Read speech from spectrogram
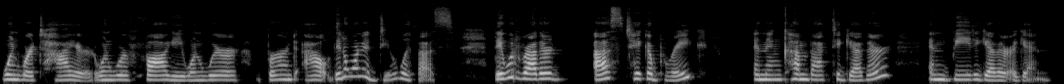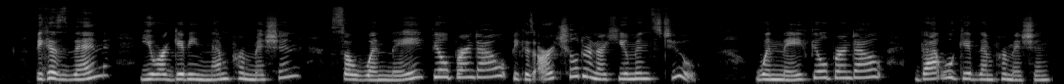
when we're tired, when we're foggy, when we're burned out. They don't want to deal with us. They would rather us take a break and then come back together and be together again. Because then you are giving them permission. So when they feel burned out, because our children are humans too, when they feel burned out, that will give them permission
